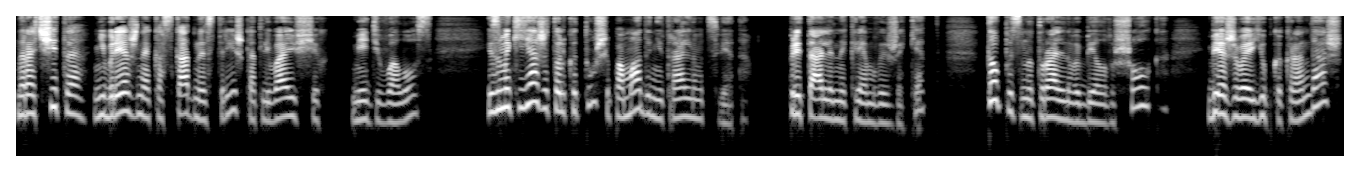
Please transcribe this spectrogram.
нарочито небрежная каскадная стрижка отливающих медью волос, из макияжа только тушь и помада нейтрального цвета, приталенный кремовый жакет, топ из натурального белого шелка, бежевая юбка-карандаш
